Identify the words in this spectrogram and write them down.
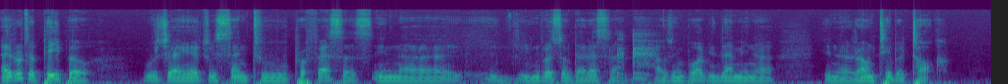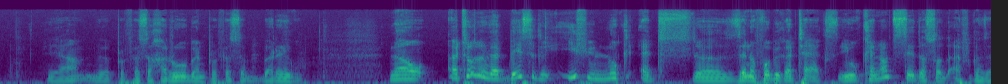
I wrote a paper which I actually sent to professors in uh, University of Dar es Salaam. I was involved with them in a in a roundtable talk. Yeah, the Professor Haroub and Professor Baregu. Now, I told them that basically, if you look at the xenophobic attacks, you cannot say that South Africans are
